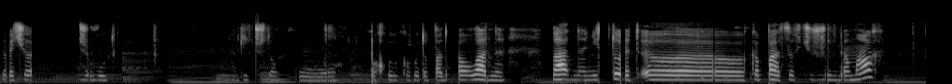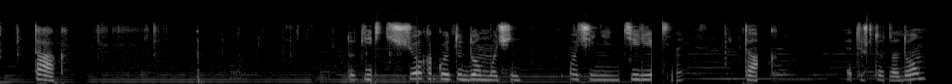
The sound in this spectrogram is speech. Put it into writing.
два человека живут. А тут что? О, походу какой-то подвал. Ладно, ладно, не стоит э, копаться в чужих домах. Так. Тут есть еще какой-то дом очень, очень интересный. Так. Это что за дом?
